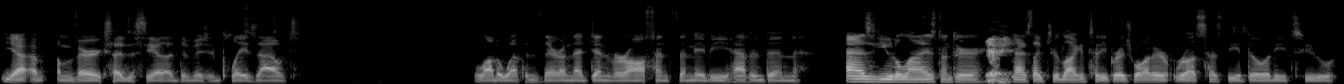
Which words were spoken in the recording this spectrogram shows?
Yeah, I'm I'm very excited to see how that division plays out. A lot of weapons there on that Denver offense that maybe haven't been as utilized under guys like Drew Lock and Teddy Bridgewater. Russ has the ability to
